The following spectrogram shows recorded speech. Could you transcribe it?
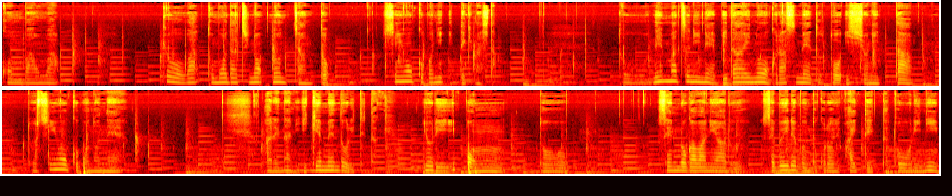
こんばんは。今日は友達ののんちゃんと新大久保に行ってきました。と年末にね美大のクラスメートと一緒に行ったと新大久保のねあれ何？イケメン通りって言ったっけ？より一本と線路側にあるセブンイレブンのところに入っていった通りに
